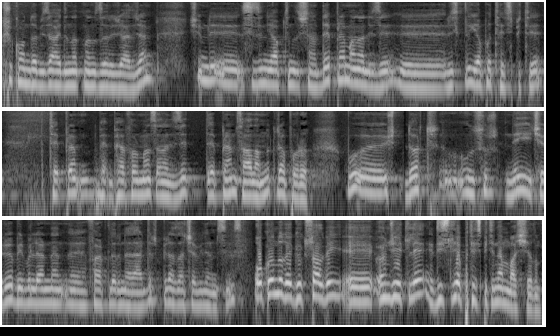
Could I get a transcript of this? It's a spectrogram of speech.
şu konuda bizi aydınlatmanızı rica edeceğim. Şimdi e, sizin yaptığınız işler deprem analizi, e, riskli yapı tespiti, deprem performans analizi, deprem sağlamlık raporu. Bu 3-4 e, unsur neyi içeriyor? Birbirlerinden e, farkları nelerdir? Biraz açabilir misiniz? O konuda da Göksal Bey e, öncelikle riskli yapı tespitinden başlayalım.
